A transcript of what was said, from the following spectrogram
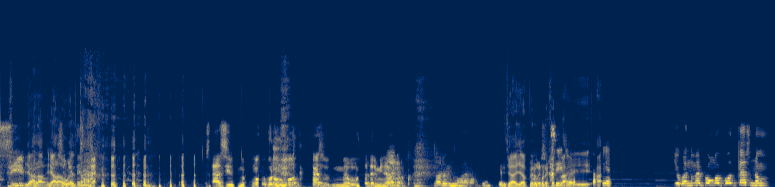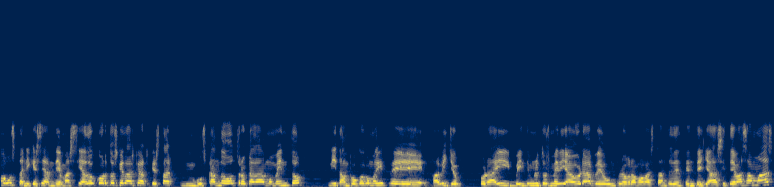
sí, y a la, la vuelta. o sea, si me pongo con un podcast, me gusta terminarlo. no es lo mismo la canción. Ya, ya, pero por ejemplo, yo cuando me pongo podcast no me gusta ni que sean demasiado cortos que das que estar buscando otro cada momento, ni tampoco como dice Javi, yo por ahí 20 minutos, media hora veo un programa bastante decente. Ya si te vas a más,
